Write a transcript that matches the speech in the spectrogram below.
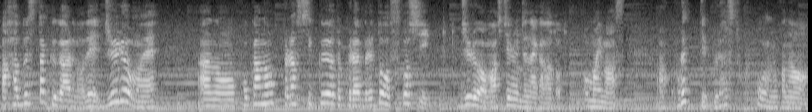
まあ、ハブスタックがあるので重量もねあの他のプラスチック用と比べると少し重量は増してるんじゃないかなと思います。あこれってブラスト加工なのかな？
